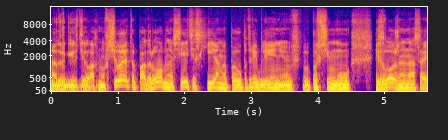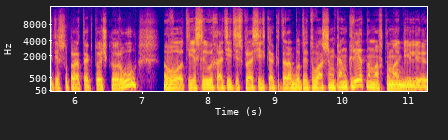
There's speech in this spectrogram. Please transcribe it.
о других делах. Но все это подробно, все эти схемы по употреблению, по всему, изложены на сайте suprotec.ru. Вот. Если вы хотите спросить, как это работает в вашем конкретном автомобиле,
